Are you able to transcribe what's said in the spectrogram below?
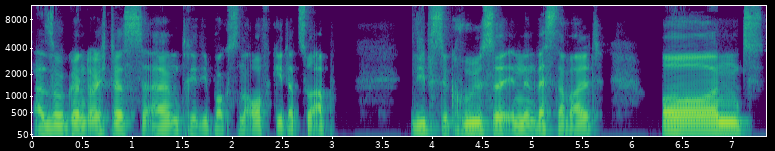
also gönnt euch das, ähm, dreht die Boxen auf, geht dazu ab. Liebste Grüße in den Westerwald. Und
